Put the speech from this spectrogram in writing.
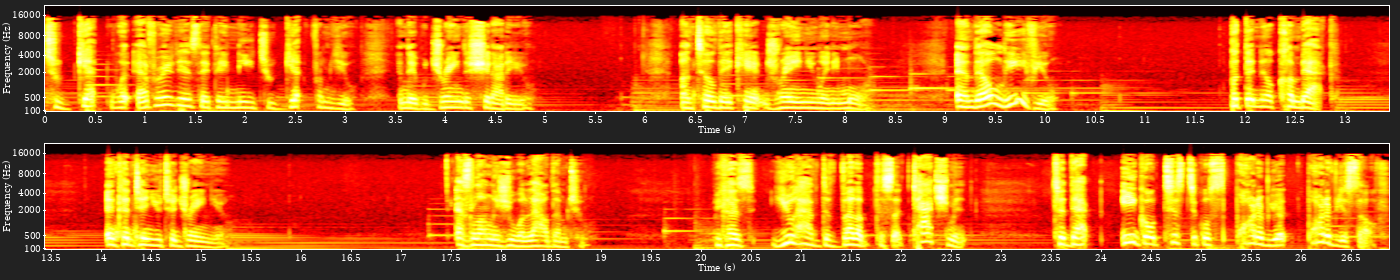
to get whatever it is that they need to get from you. And they will drain the shit out of you until they can't drain you anymore. And they'll leave you. But then they'll come back and continue to drain you as long as you allow them to because you have developed this attachment to that egotistical part of your part of yourself.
